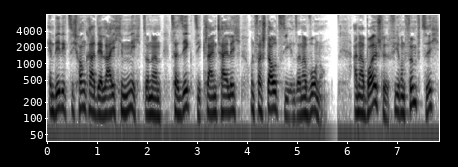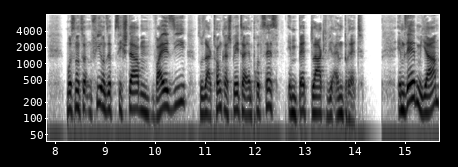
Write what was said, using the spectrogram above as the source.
entledigt sich Honka der Leichen nicht, sondern zersägt sie kleinteilig und verstaut sie in seiner Wohnung. Anna Beuschel, 54, muss 1974 sterben, weil sie, so sagt Honka später im Prozess, im Bett lag wie ein Brett. Im selben Jahr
